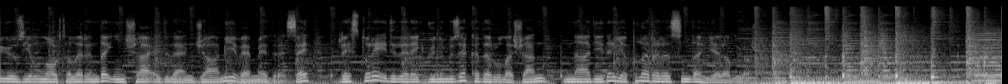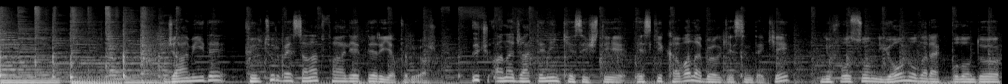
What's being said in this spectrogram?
yüzyılın ortalarında inşa edilen cami ve medrese, restore edilerek günümüze kadar ulaşan nadide yapılar arasında yer alıyor. Camide kültür ve sanat faaliyetleri yapılıyor. Üç ana caddenin kesiştiği eski Kavala bölgesindeki nüfusun yoğun olarak bulunduğu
